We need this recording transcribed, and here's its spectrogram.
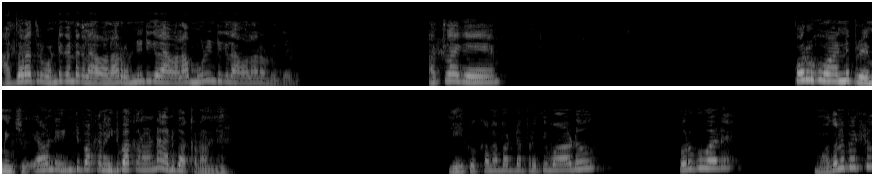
అర్ధరాత్రి ఒంటి గంటకు లేవాలా? రెండింటికి లేవాలా? మూడింటికి లేవాలా అని అడుగుతాడు. అట్లాగే పొరుగు వాడిని ప్రేమించు. ఏమంటే ఇంటి పక్కన ఇటు పక్కన ఉన్నా అటు పక్కన ఉన్నా నీకు కనబడ్డ ప్రతివాడు పొరుగువాడే మొదలుపెట్టు.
